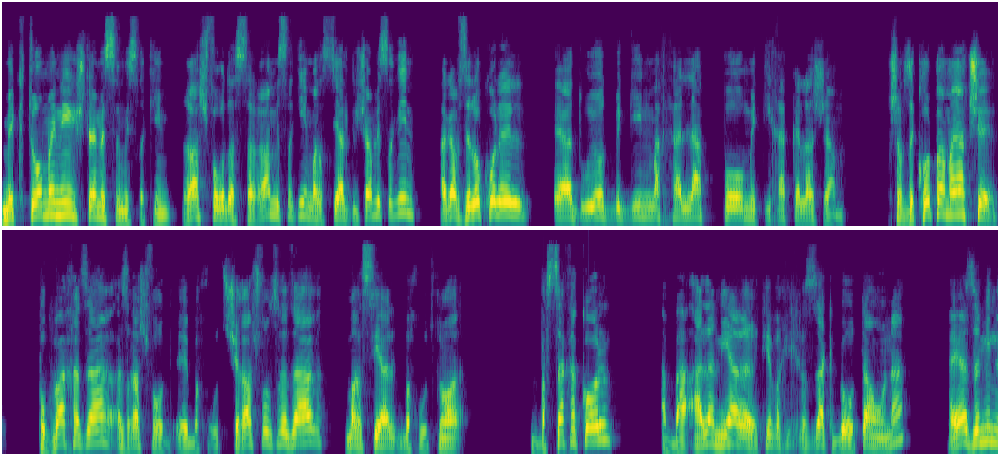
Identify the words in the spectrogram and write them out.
מקטומני, 12 משחקים. רשפורד, 10 משחקים, מרסיאל, 9 משחקים. אגב, זה לא כולל היעדרויות בגין מחלה פה, מתיחה קלה שם. עכשיו, זה כל פעם היה כשפוגבה חזר, אז רשפורד אה, בחוץ. כשרשפורד חזר, מרסיאל בחוץ. כלומר, בסך הכל, על הנייר ההרכב הכי חזק באותה עונה, היה זמין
